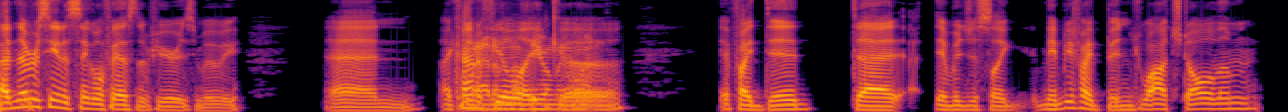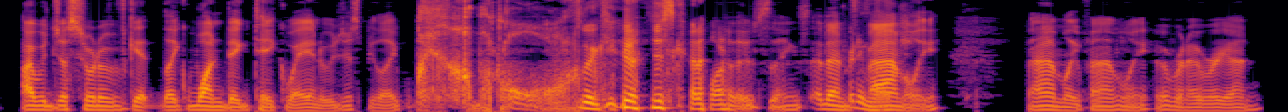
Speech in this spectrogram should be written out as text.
I've never seen a single Fast and the Furious movie, and I kind of feel like uh, if I did that, it would just like maybe if I binge watched all of them, I would just sort of get like one big takeaway, and it would just be like, like you know, just kind of one of those things, and then Pretty much. family, family, family, over and over again.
